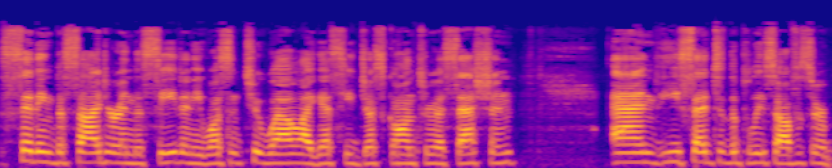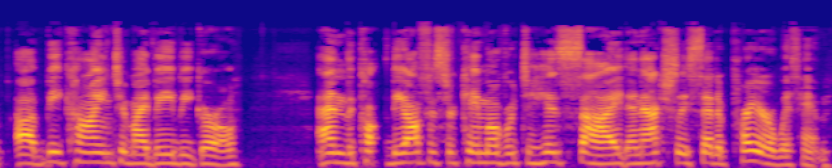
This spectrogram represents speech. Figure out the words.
sitting beside her in the seat and he wasn't too well. I guess he'd just gone through a session. And he said to the police officer, uh, be kind to my baby girl. And the, the officer came over to his side and actually said a prayer with him.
